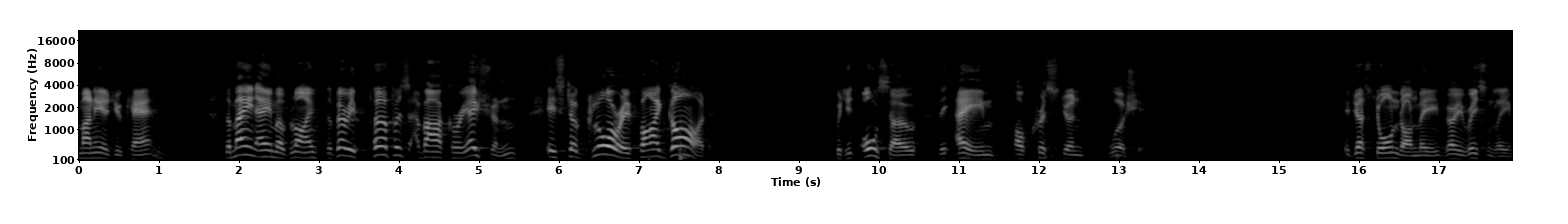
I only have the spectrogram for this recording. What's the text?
money as you can. The main aim of life, the very purpose of our creation, is to glorify God, which is also the aim of Christian worship. It just dawned on me very recently.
